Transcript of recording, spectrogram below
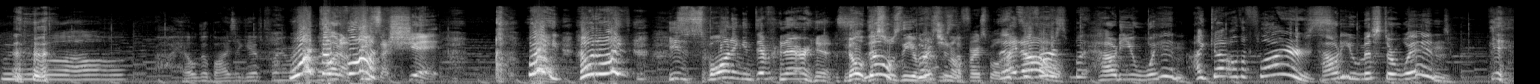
Helga buys a gift for him. What the fuck? What a piece of shit! Wait, how do I? He's spawning in different areas. No, this No, was the but- This is original. the first one. That's I know. The first, but How do you win? I got all the flyers. How do you Mr. Win?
